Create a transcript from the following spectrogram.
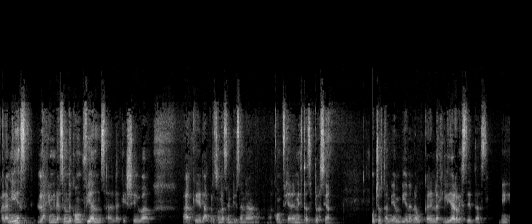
para mí es la generación de confianza la que lleva a que las personas empiecen a, confiar en esta situación. Muchos también vienen a buscar en la agilidad recetas. Sí,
